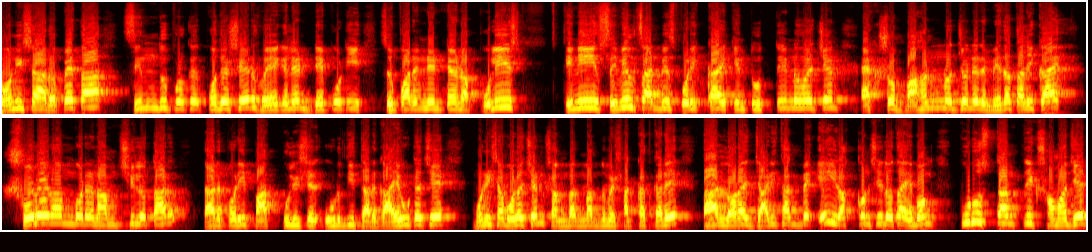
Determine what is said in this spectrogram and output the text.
মনীষা রোপেতা সিন্ধু প্রদেশের হয়ে গেলেন ডেপুটি সুপারিনটেন্ডেন্ট অফ পুলিশ। তিনি সিভিল সার্ভিস পরীক্ষায় কিন্তু উত্তীর্ণ হয়েছেন। একশো বাহান্ন জনের মেধা তালিকায় ষোলো নম্বরে নাম ছিল তার। তারপরই পাক পুলিশের উর্দি তার গায়ে উঠেছে। মনীষা বলেছেন, সংবাদ মাধ্যমের সাক্ষাৎকারে তার লড়াই জারি থাকবে এই রক্ষণশীলতা এবং পুরুষতান্ত্রিক সমাজের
